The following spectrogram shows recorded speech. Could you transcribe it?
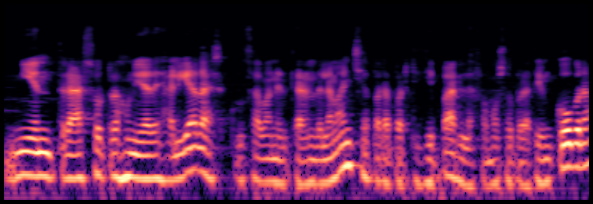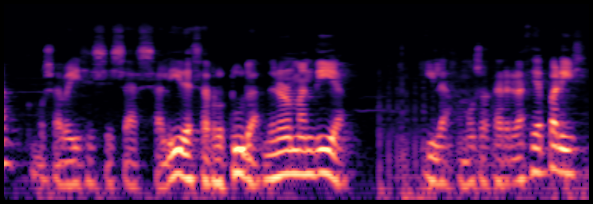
mientras otras unidades aliadas cruzaban el Canal de la Mancha para participar en la famosa Operación Cobra, como sabéis es esa salida, esa rotura de Normandía y la famosa carrera hacia París,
